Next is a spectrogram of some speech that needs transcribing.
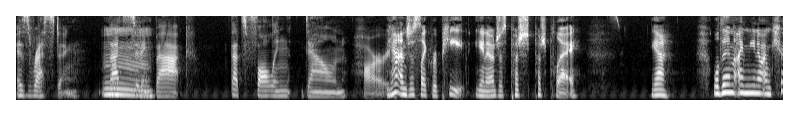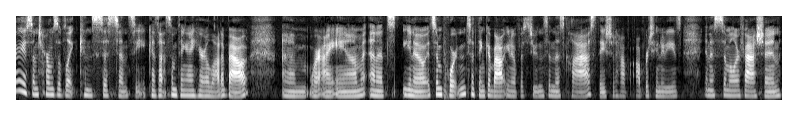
is resting. That's mm. sitting back. That's falling down hard. Yeah, and just like repeat, you know, just push push play. Yeah. Well, then I'm, you know, I'm curious in terms of like consistency because that's something I hear a lot about um, where I am, and it's, you know, it's important to think about, you know, if a student's in this class, they should have opportunities in a similar fashion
